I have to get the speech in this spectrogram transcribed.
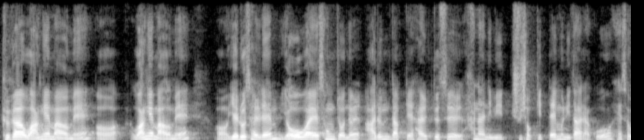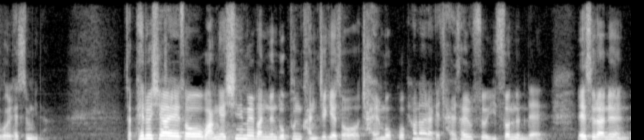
그가 왕의 마음에 어, 왕의 마음에 어, 예루살렘 여호와의 성전을 아름답게 할 뜻을 하나님이 주셨기 때문이다라고 해석을 했습니다. 자, 페르시아에서 왕의 신임을 받는 높은 관직에서 잘 먹고 편안하게 잘 살 수 있었는데 에스라는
